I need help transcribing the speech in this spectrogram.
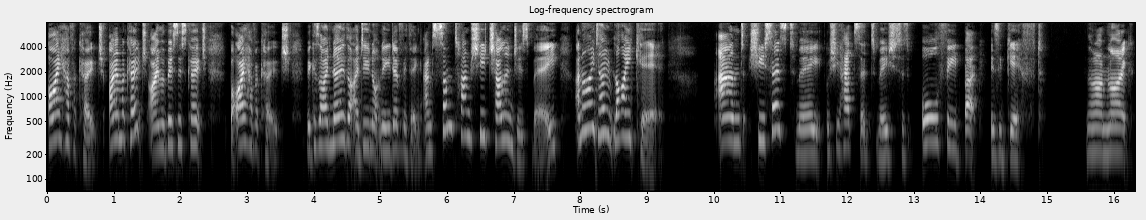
I have a coach. I am a coach. I'm a business coach, but I have a coach because I know that I do not need everything. And sometimes she challenges me and I don't like it. And she says to me, or she had said to me, she says, all feedback is a gift. And I'm like,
